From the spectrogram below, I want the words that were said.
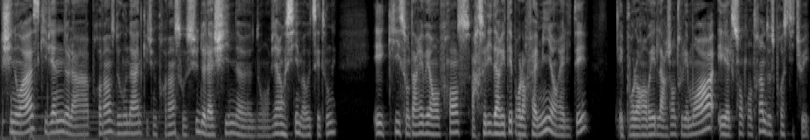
chinoises qui viennent de la province de Hunan, qui est une province au sud de la Chine, euh, dont vient aussi Mao Tse-tung, et qui sont arrivées en France par solidarité pour leur famille en réalité, et pour leur envoyer de l'argent tous les mois, et elles sont contraintes de se prostituer.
